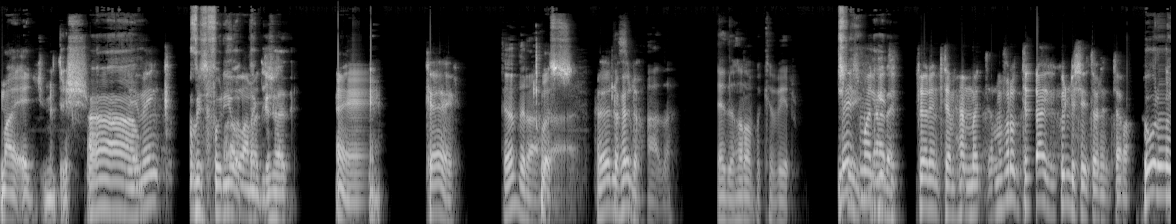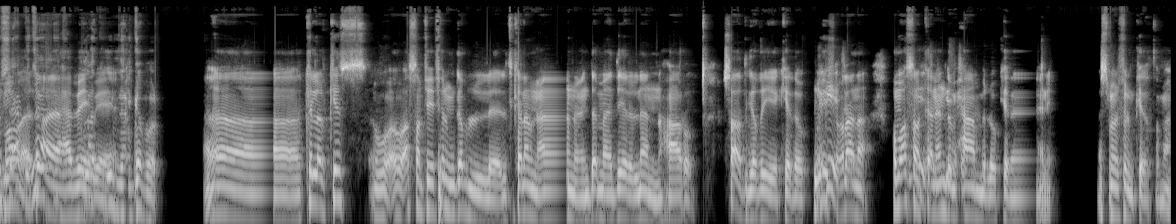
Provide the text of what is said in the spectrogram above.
ماي ايج مدري إيش. آه جيمنج موفيز فور يو والله ما. هذه. إيه. أوكي. خبره بس. حلو حلو. هذا. سيد هرب كبير. ليش ما لقيت. تورنت يا محمد؟ المفروض تلاقي كل شيء تورنت ترى. هو لو لا يا حبيبي. من القبر آه كلر كيس. واصلا في فيلم قبل اللي تكلمنا عنه عندما يدير الليل نهار صارت قضية كذا. شغلانة هم أصلا كان عندهم. حامل وكذا يعني. اسم الفيلم كذا طبعا.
